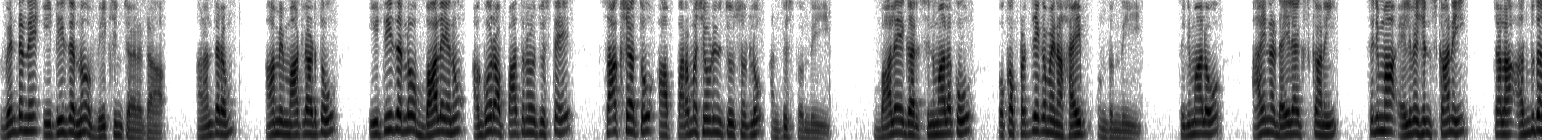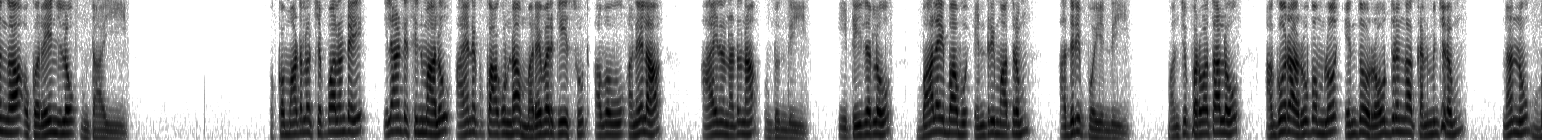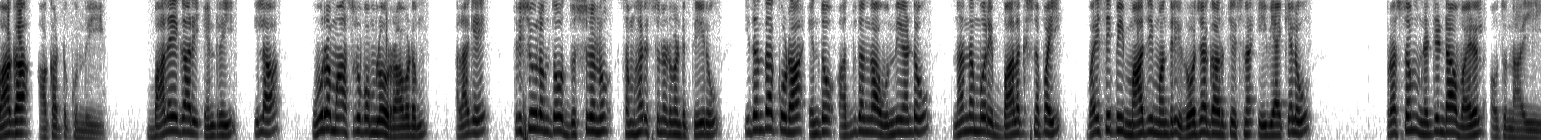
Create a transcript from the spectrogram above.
వెంటనే ఈ టీజర్ను వీక్షించారట. అనంతరం ఆమె మాట్లాడుతూ ఈ టీజర్లో బాలయ్యను అఘోర పాత్రలో చూస్తే సాక్షాత్తు ఆ పరమశివుడిని చూసినట్లు అనిపిస్తుంది. బాలయ్య గారి సినిమాలకు ఒక ప్రత్యేకమైన హైప్ ఉంటుంది. సినిమాలో ఆయన డైలాగ్స్ కానీ సినిమా ఎలివేషన్స్ కానీ చాలా అద్భుతంగా ఒక రేంజ్లో ఉంటాయి. ఒక్క మాటలో చెప్పాలంటే ఇలాంటి సినిమాలు ఆయనకు కాకుండా మరెవరికి సూట్ అవ్వవు అనేలా ఆయన నటన ఉంటుంది. ఈ టీజర్లో బాలయ్య బాబు ఎంట్రీ మాత్రం అదిరిపోయింది. మంచు పర్వతాల్లో అఘోరా రూపంలో ఎంతో రౌద్రంగా కనిపించడం నన్ను బాగా ఆకట్టుకుంది. బాలయ్య గారి ఎంట్రీ ఇలా ఊరమాస్ రూపంలో రావడం అలాగే త్రిశూలంతో దుష్టులను సంహరిస్తున్నటువంటి తీరు ఇదంతా కూడా ఎంతో అద్భుతంగా ఉంది అంటూ నందమూరి బాలకృష్ణపై వైసీపీ మాజీ మంత్రి రోజా గారు చేసిన ఈ వ్యాఖ్యలు ప్రస్తుతం నెట్టింటా వైరల్ అవుతున్నాయి.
